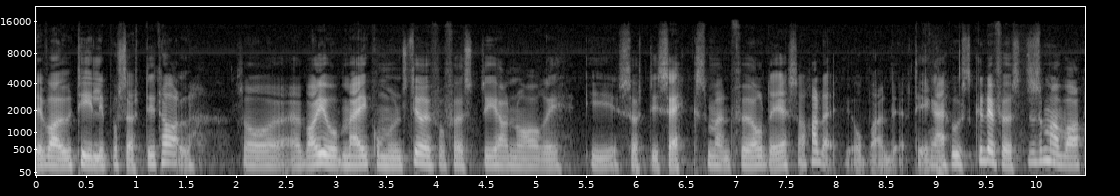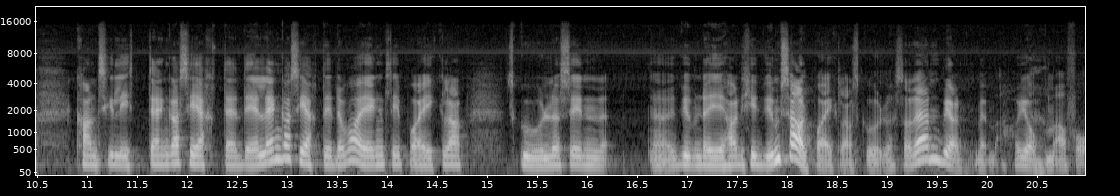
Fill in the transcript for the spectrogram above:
det var jo tidlig på 70-tallet. Så jeg var jo med i kommunestyret for 1.1. I, i 76, men før det så hadde jeg jobba en del ting. Jeg husker det første som jeg var kanskje litt engasjert, en del engasjert i, det var egentlig på Eikeland skole sin de hadde ikke gymsal på Eikeland skole, så den begynte vi med å jobbe med å få.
